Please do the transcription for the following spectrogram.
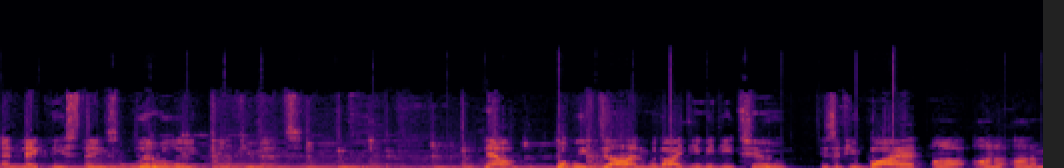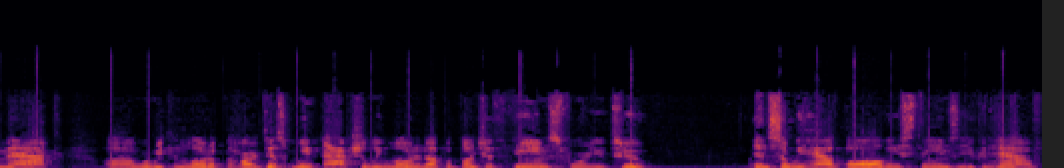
and make these things literally in a few minutes. Now, what we've done with iDVD2 is if you buy it uh, on, a, on a Mac uh, where we can load up the hard disk, we've actually loaded up a bunch of themes for you too. And so we have all these themes that you can have.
